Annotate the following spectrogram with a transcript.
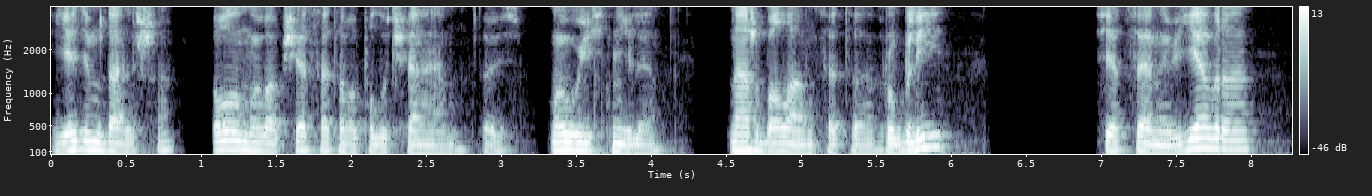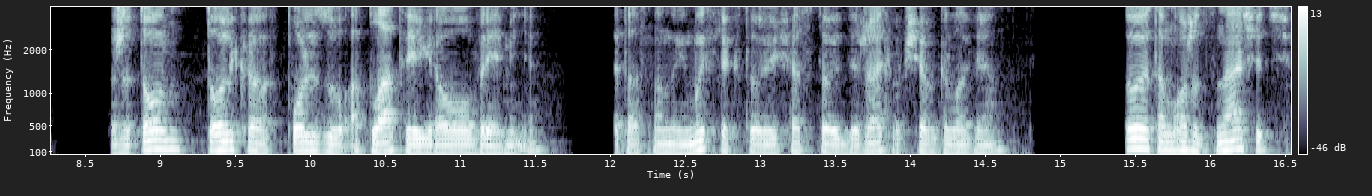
едем дальше. Что мы вообще с этого получаем? То есть мы уяснили, Наш баланс это рубли, все цены в евро, жетон только в пользу оплаты игрового времени. Это основные мысли, которые сейчас стоит держать вообще в голове. Что это может значить?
